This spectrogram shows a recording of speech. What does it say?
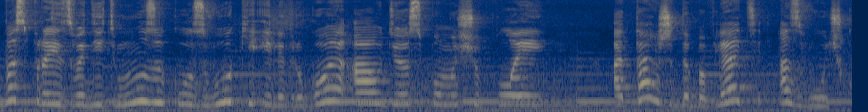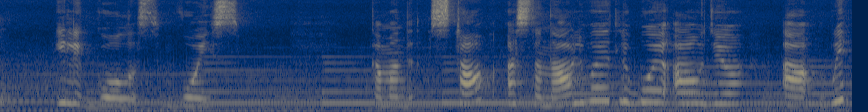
воспроизводить музыку, звуки или другое аудио с помощью play, а также добавлять озвучку или голос voice. Команда stop останавливает любое аудио, а with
